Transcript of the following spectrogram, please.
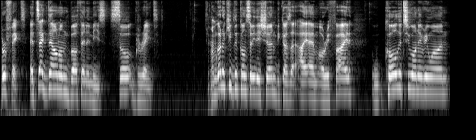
Perfect, attack down on both enemies, so great. I'm gonna keep the consolidation because I, am horrified. Call the 2 on everyone.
